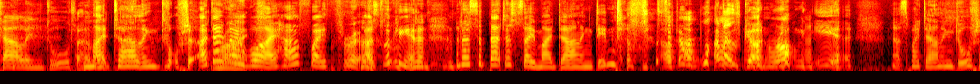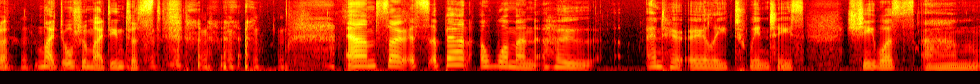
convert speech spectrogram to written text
darling daughter? My darling daughter. I don't Right. know why. Halfway through, I was looking at it and I was about to say my darling dentist. I said, what has gone wrong here? That's my darling daughter. My daughter, my dentist. um, so it's about a woman who, in her early 20s, she was um,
